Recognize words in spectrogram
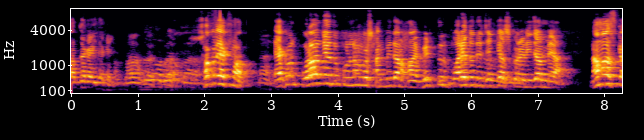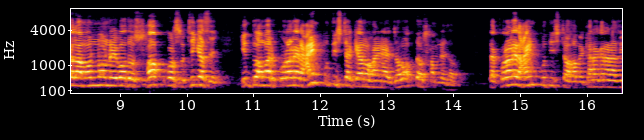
হাত জায়গায় দেখে সকলে একমত? এখন কোরআন যেহেতু পূর্ণাঙ্গ সংবিধান হয় মৃত্যুর পরে যদি জিজ্ঞাসা করে নিজাম মেয়া নামাজ কালাম অন্য অন্য সব করছ ঠিক আছে কিন্তু আমার কোরআনের আইন প্রতিষ্ঠা কেন হয় না জবাব দাও সামনে যাও। তা কোরআনের আইন প্রতিষ্ঠা হবে কারা কারা রাজি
